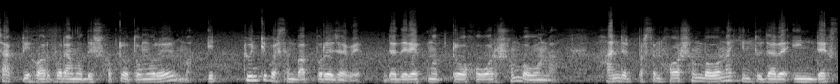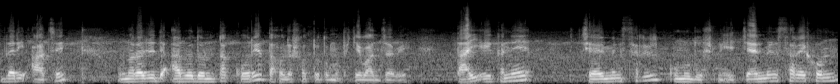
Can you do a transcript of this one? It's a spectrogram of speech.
চাকরি হওয়ার পরে আমাদের সতেরোতমের টোয়েন্টি পার্সেন্ট বাদ পড়ে যাবে, যাদের একমাত্র হওয়ার সম্ভাবনা। হান্ড্রেড পার্সেন্ট হওয়ার সম্ভাবনা, কিন্তু যারা ইন্ডেক্সদারি আছে, ওনারা যদি আবেদনটা করে, তাহলে সতেরোতম থেকে বাদ যাবে। তাই এখানে চেয়ারম্যান স্যারের কোনো দোষ নেই। চেয়ারম্যান স্যার এখন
